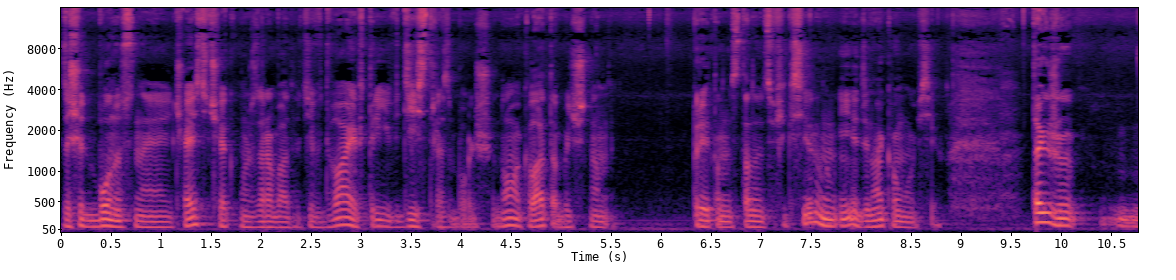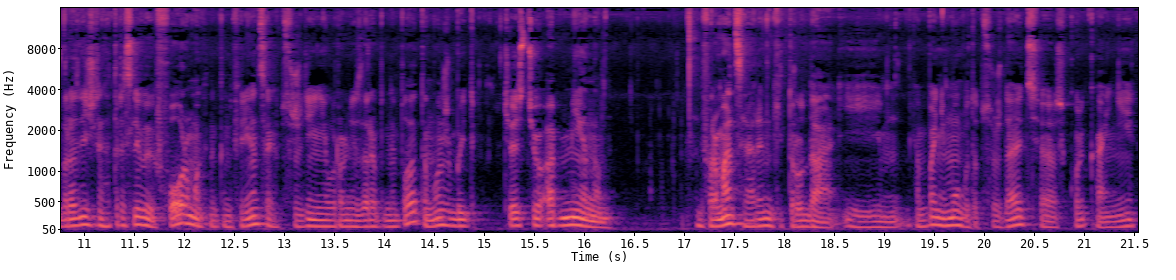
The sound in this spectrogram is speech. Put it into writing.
за счет бонусной части человек может зарабатывать и в 2, и в 3, и в 10 раз больше. Но оклад обычно при этом становится фиксированным и одинаковым у всех. Также в различных отраслевых формах, на конференциях обсуждение уровня заработной платы может быть частью обмена информации о рынке труда. И компании могут обсуждать, э, сколько они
